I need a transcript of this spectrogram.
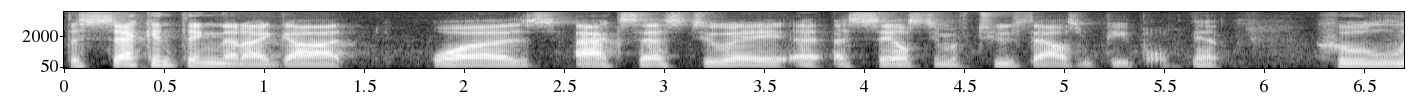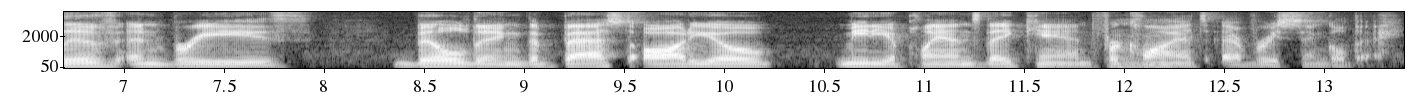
The second thing that I got was access to a, a- sales team of 2,000 people Yep. Who live and breathe building the best audio media plans they can for mm-hmm. clients every single day.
